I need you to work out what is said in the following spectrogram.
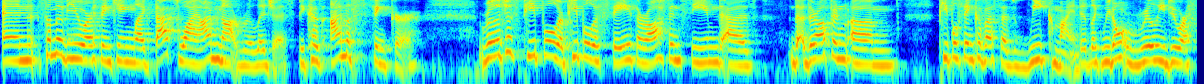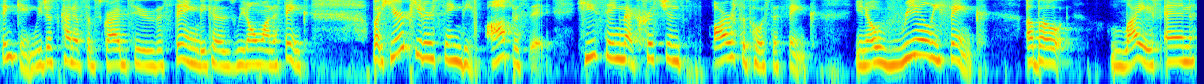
and some of you are thinking, like, that's why I'm not religious, because I'm a thinker. Religious people or people of faith are often seemed as, they're often, um, people think of us as weak minded. Like, we don't really do our thinking. We just kind of subscribe to this thing because we don't want to think. But here Peter's saying the opposite. He's saying that Christians are supposed to think, you know, really think about life. And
